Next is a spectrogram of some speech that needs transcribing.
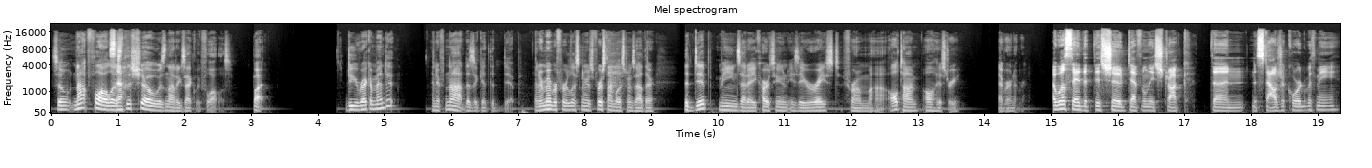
So, not flawless. So- This show is not exactly flawless. But do you recommend it? And if not, does it get the dip? And remember, for listeners, first time listeners out there, the dip means that a cartoon is erased from uh, all time, all history, ever and ever. I will say that this show definitely struck the nostalgia chord with me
